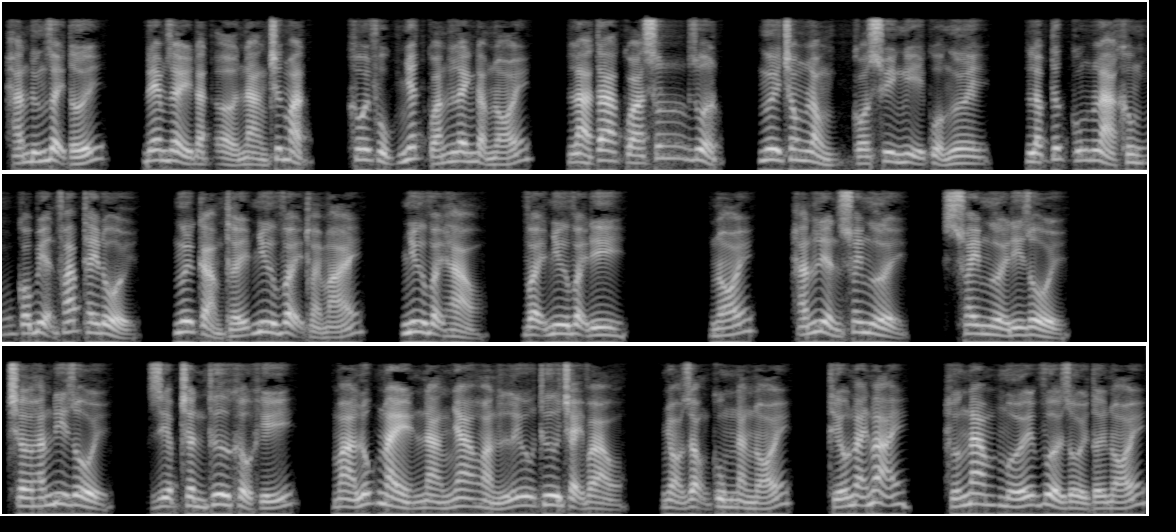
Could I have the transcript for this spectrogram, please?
Hắn đứng dậy tới, đem giày đặt ở nàng trước mặt, khôi phục nhất quán lanh đạm nói, là ta quá sốt ruột, ngươi trong lòng có suy nghĩ của ngươi, lập tức cũng là không có biện pháp thay đổi, ngươi cảm thấy như vậy thoải mái, như vậy hảo, vậy như vậy đi. Nói, hắn liền xoay người, xoay người đi rồi. Chờ hắn đi rồi, Diệp Trần Thư khẩu khí, mà lúc này nàng nha hoàn lưu thư chạy vào, nhỏ giọng cùng nàng nói, thiếu nãi nãi, hướng nam mới vừa rồi tới nói,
